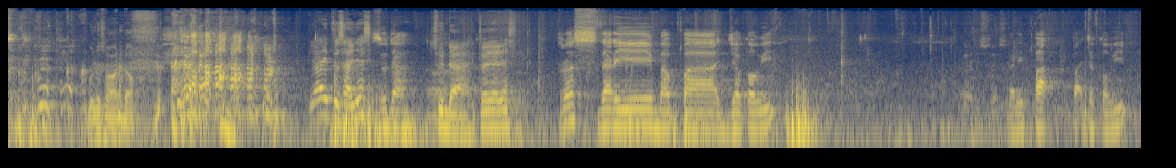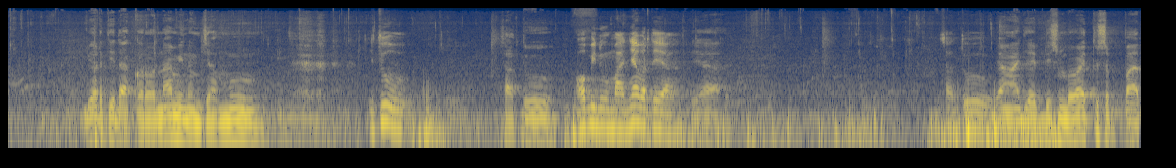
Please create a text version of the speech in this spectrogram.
Bulu sodok. ya itu saja sih. Sudah. Sudah, itu aja. Terus dari Bapak Jokowi. Dari Pak Pak Jokowi Biar tidak corona minum jamu. itu Satu. oh minumannya berarti ya Ya. satu Yang ajaib di Sumbawa itu sepat.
